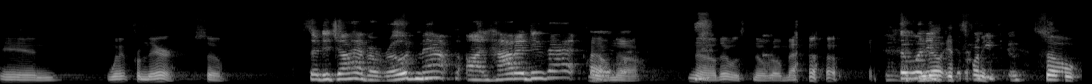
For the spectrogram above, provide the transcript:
and went from there. So So did y'all have a roadmap on how to do that? oh Or- no, no, there was no roadmap. So what you know, it's funny. So,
